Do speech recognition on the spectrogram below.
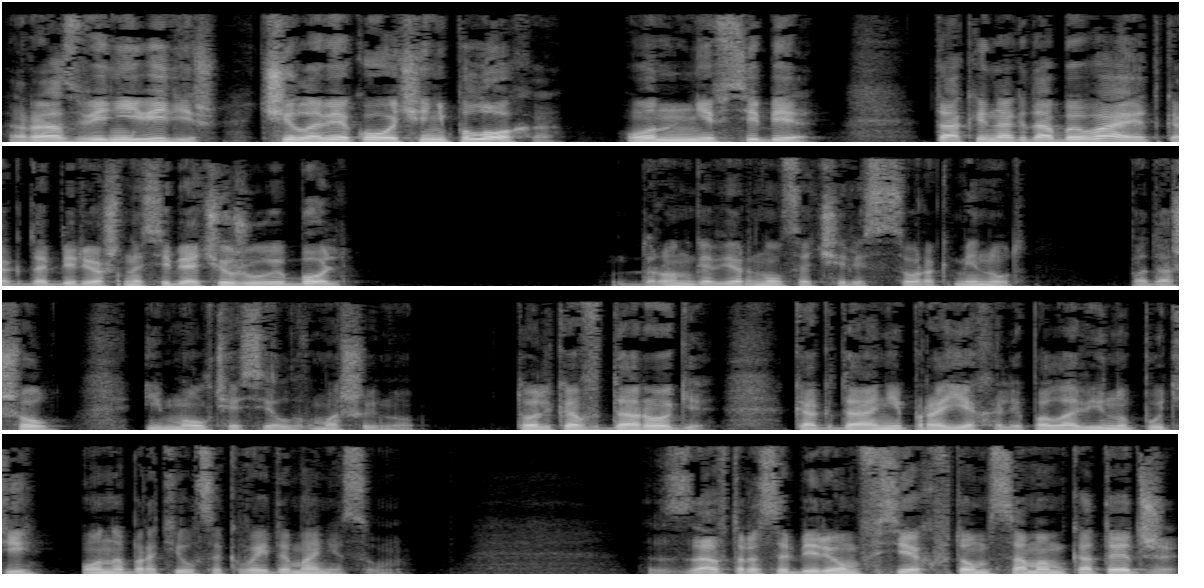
«Разве не видишь? Человеку очень плохо. Он не в себе. Так иногда бывает, когда берешь на себя чужую боль. Дронго вернулся через сорок минут, подошел и молча сел в машину. Только в дороге, когда они проехали половину пути, он обратился к Вейдеманису. «Завтра соберем всех в том самом коттедже,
